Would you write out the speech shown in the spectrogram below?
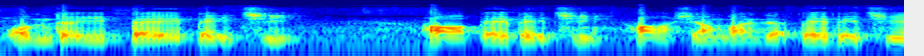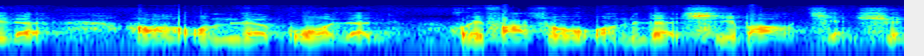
我们对于北北基，好北北基，好相关的北北基的，好我们的国人会发出我们的细胞简讯。”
